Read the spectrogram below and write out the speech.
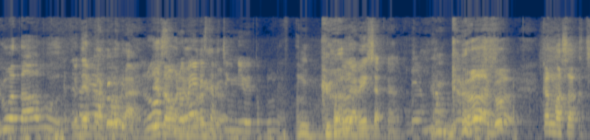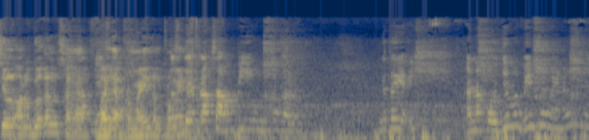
gue tahu itu demprak bulan Lu sama sebelumnya juga. searching di YouTube dulu ya? enggak lu nyari riset kan enggak gue kan masa kecil orang gue kan sangat Demprak banyak geser. permainan Terus demprak samping, gak lo? Gitu ya, ih anak koja mah beda mainannya.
